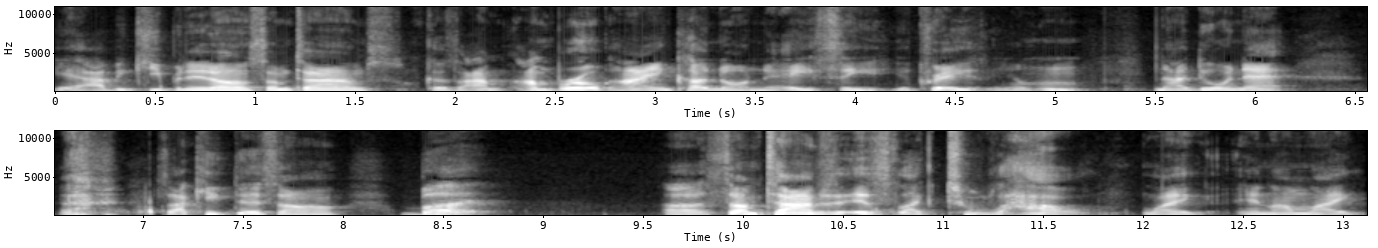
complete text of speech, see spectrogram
yeah. I be keeping it on sometimes because I'm I'm broke. I ain't cutting on the AC. You're crazy. Mm -mm, not doing that. so I keep this on, but uh, sometimes it's like too loud. Like, and I'm like,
